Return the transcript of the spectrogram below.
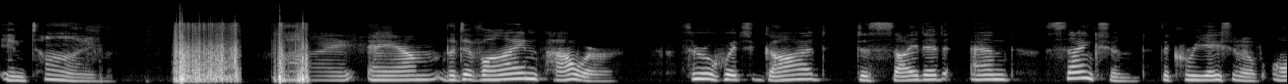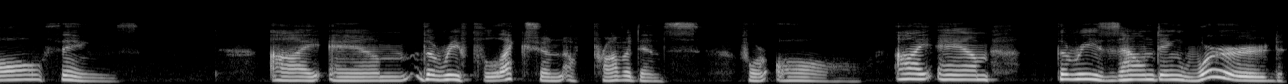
in time. I am the divine power through which God decided and sanctioned the creation of all things. I am the reflection of providence for all. I am the resounding word,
